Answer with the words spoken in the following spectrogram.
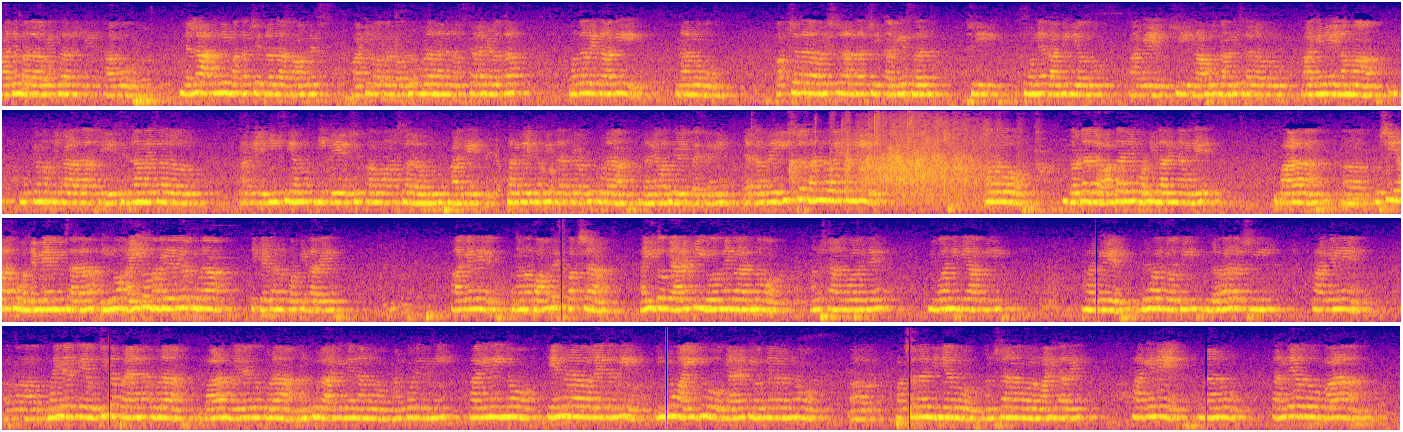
ಮಾಧ್ಯಮದ ಮಿತ್ರರಿಗೆ ಹಾಗೂ ಎಲ್ಲ ಅಥಣಿ ಮತಕ್ಷೇತ್ರದ ಕಾಂಗ್ರೆಸ್ ಪಾರ್ಟಿ ವರ್ಗದವರಿಗೂ ಕೂಡ ನನ್ನ ನಮಸ್ಕಾರ ಹೇಳುತ್ತಾ, ಮೊದಲನೇದಾಗಿ ನಾನು ಪಕ್ಷದ ವರಿಷ್ಠರಾದ ಶ್ರೀ ಖರ್ಗೆ ಸರ್ ಶ್ರೀ ಸೋನಿಯಾ ಗಾಂಧೀಜಿಯವರು, ಹಾಗೆ ಶ್ರೀ ರಾಹುಲ್ ಗಾಂಧಿ ಸರ್ ಅವರು, ಹಾಗೆಯೇ ನಮ್ಮ ಮುಖ್ಯಮಂತ್ರಿಗಳಾದ ಶ್ರೀ ಸಿದ್ದರಾಮಯ್ಯ ಸರ್ ಅವರು ಹಾಗೆ D C M D K Shivakumar sir ಅವರು ಹಾಗೆ ತಂದೆ ಕೂಡ ಧನ್ಯವಾದ ಹೇಳಿ ಬಯಸ್ತೇನೆ. ಯಾಕಂದ್ರೆ ಇಷ್ಟು ಸಣ್ಣ ವಯಸ್ಸಲ್ಲಿ ಅವರು ದೊಡ್ಡ ಜವಾಬ್ದಾರಿ ಕೊಟ್ಟಿದ್ದಾರೆ ನನಗೆ. ಬಹಳ ಆ, ಖುಷಿ ಹಾಗೂ ಹೆಮ್ಮೆಯ ವಿಚಾರ. ಇನ್ನೂ ಐದು ಮಹಿಳೆಯರಿಗೂ ಕೂಡ ಟಿಕೆಟ್ ಅನ್ನು ಕೊಟ್ಟಿದ್ದಾರೆ. ಹಾಗೇನೆ ನಮ್ಮ ಕಾಂಗ್ರೆಸ್ ಪಕ್ಷ ಐದು ಗ್ಯಾರಂಟಿ ಯೋಜನೆಗಳನ್ನು ಅನುಷ್ಠಾನಗೊಳಿಸಿದೆ ಯುವ ಆಗಲಿ ಹಾಗೆ ಗೃಹ ಜ್ಯೋತಿ ಗೃಹಲಕ್ಷ್ಮಿ ಹಾಗೆಯೇ ಮಹಿಳೆಯರಿಗೆ ಉಚಿತ ಪ್ರಯಾಣ ಕೂಡ ಬಹಳ ಮಹಿಳೆಯರಿಗೂ ಕೂಡ ಅನುಕೂಲ ಆಗಿದೆ ನಾನು ಅನ್ಕೊಂಡಿದ್ದೀನಿ. ಹಾಗೆಯೇ ಇನ್ನು ಕೇಂದ್ರ ವಲಯದಲ್ಲಿ ಇನ್ನೂ ಐದು ಗ್ಯಾರಂಟಿ ಯೋಜನೆಗಳನ್ನು ಆ, ಪಕ್ಷದ ಹಿರಿಯರು ಅನುಷ್ಠಾನಗಳು ಮಾಡಿದ್ದಾರೆ ಹಾಗೆಯೇ ನಾನು ತಂದೆಯವರು ಬಹಳ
